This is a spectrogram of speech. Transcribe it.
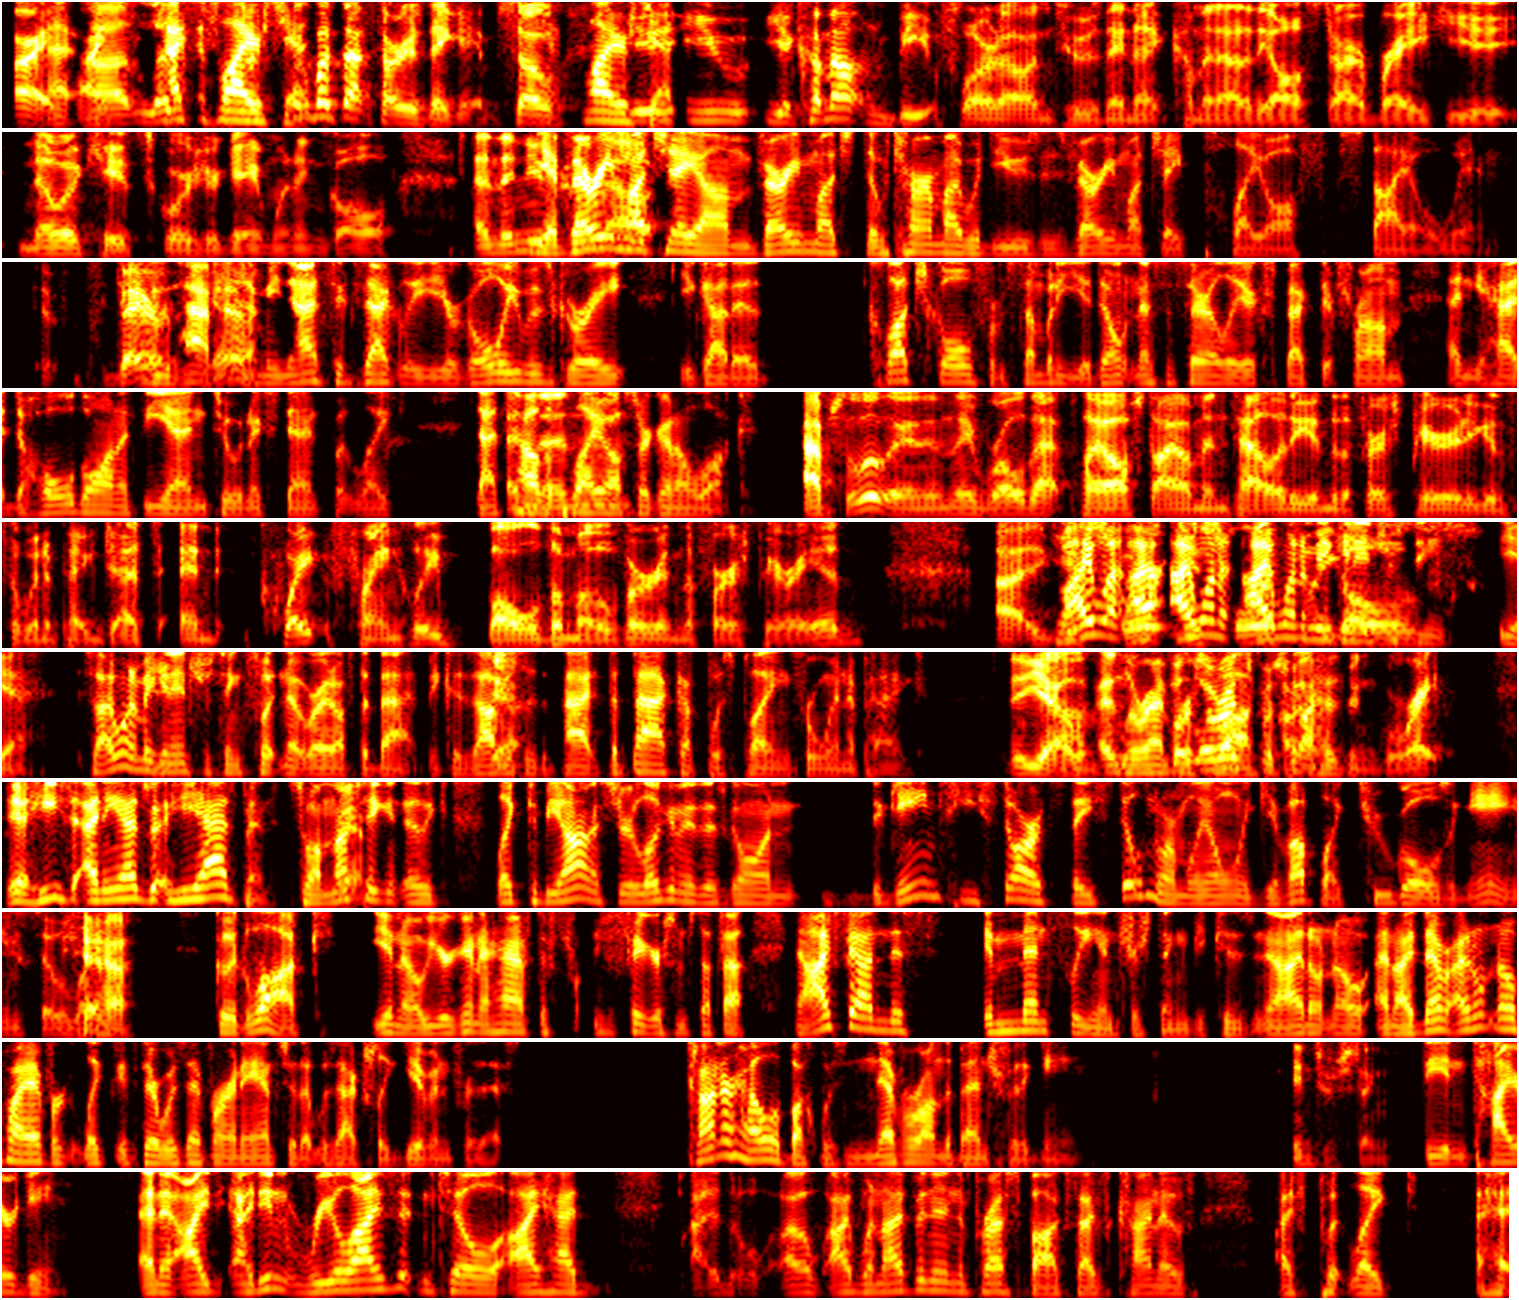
All right, All right, uh, back let's, to Flyers talk about that Thursday game. So Yeah, Flyers you, you you come out and beat Florida on Tuesday night coming out of the All Star break. You Noah Cates scores your game winning goal, and then you Yeah, very out- much a um, very much the term I would use is very much a playoff style win. There. you have to. yeah. I mean, that's exactly your goalie was great. You got a clutch goal from somebody you don't necessarily expect it from, and you had to hold on at the end to an extent. But like that's And how then- the playoffs are going to look. Absolutely. And then they roll that playoff style mentality into the first period against the Winnipeg Jets and quite frankly bowl them over in the first period. Uh, So I I- I score I wanna three make an interesting- Yeah. So I want to make an interesting footnote right off the bat because obviously the back the backup was playing for Winnipeg. Yeah, um, and Laurent but Brossoit Laurent started. Has been great. Yeah, he's and he has he has been. So I'm not Yeah. taking like like to be honest, you're looking at this going the games he starts, they still normally only give up like two goals a game. So like yeah, good luck. You know, you're gonna have to f- figure some stuff out. Now, I found this immensely interesting because now I don't know, and I never, I don't know if I ever like if there was ever an answer that was actually given for this. Connor Hellebuyck was never on the bench for the game, interesting. the entire game, and I, I didn't realize it until I had, I, I, when I've been in the press box, I've kind of, I've put like,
